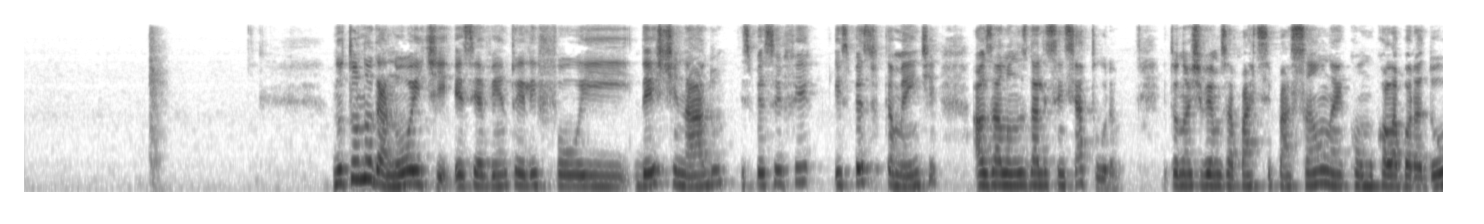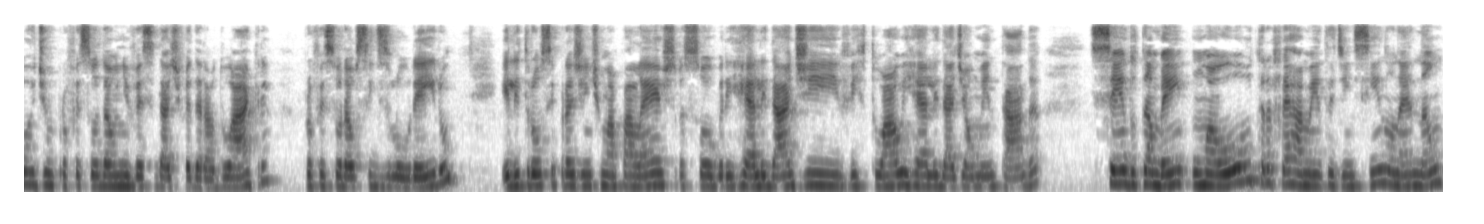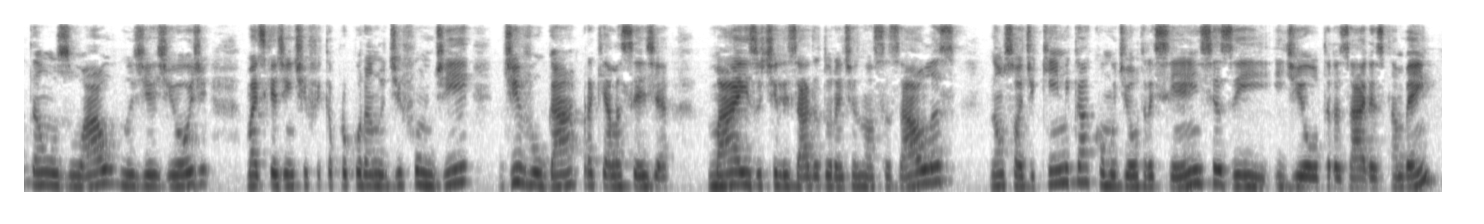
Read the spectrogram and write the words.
No turno da noite, esse evento ele foi destinado especific, especificamente aos alunos da licenciatura. Então, nós tivemos a participação, né, como colaborador de um professor da Universidade Federal do Acre, professor Alcides Loureiro. Ele trouxe para a gente uma palestra sobre realidade virtual e realidade aumentada, sendo também uma outra ferramenta de ensino, né, não tão usual nos dias de hoje, mas que a gente fica procurando difundir, divulgar para que ela seja mais utilizada durante as nossas aulas, não só de química, como de outras ciências e, e de outras áreas também.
